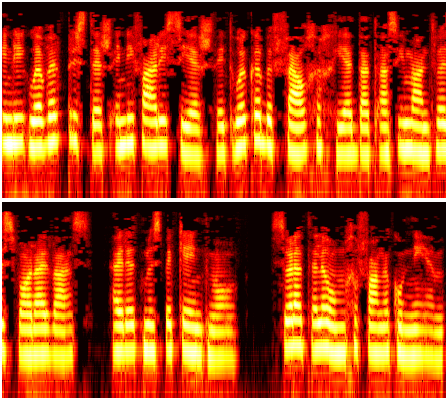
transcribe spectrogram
En die overpriesters en die fariseers het ook een bevel gegee dat als iemand wist waar hij was, hij het moest bekend maak, so hulle omgevangen kon nemen.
